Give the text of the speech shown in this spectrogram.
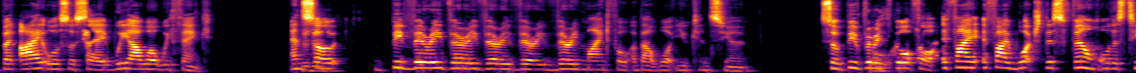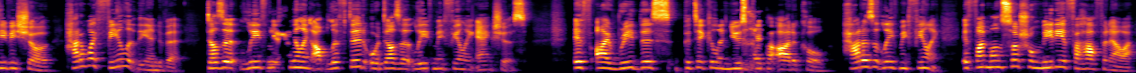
but i also say we are what we think and mm-hmm. so be very, very, very, very, very mindful about what you consume. So be very oh, thoughtful. If I if I watch this film or this TV show, how do I feel at the end of it? Does it leave me yeah. feeling uplifted or does it leave me feeling anxious? If I read this particular newspaper article, how does it leave me feeling? If I'm on social media for half an hour,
